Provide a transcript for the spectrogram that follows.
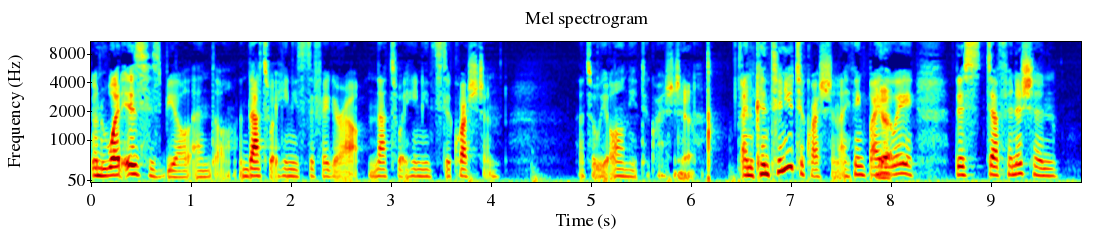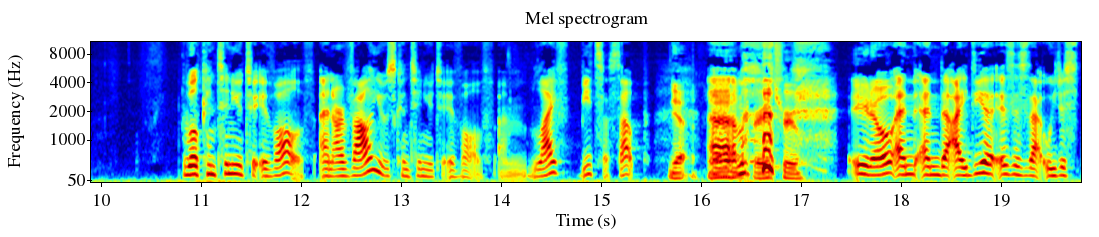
and what is his be all end all and that's what he needs to figure out. And that's what he needs to question. That's what we all need to question. Yeah and continue to question. I think, by yeah. the way, this definition will continue to evolve, and our values continue to evolve. Um, life beats us up. Yeah, yeah um, very true. you know, and and the idea is is that we just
